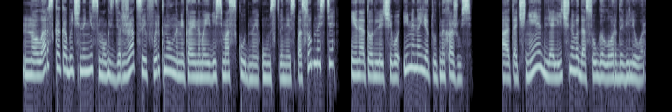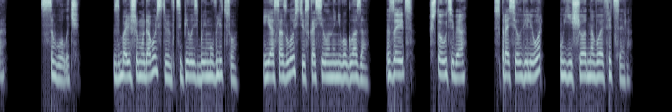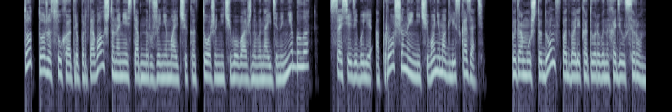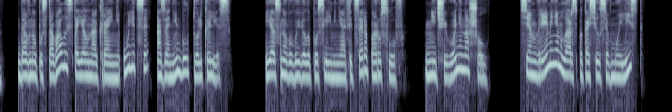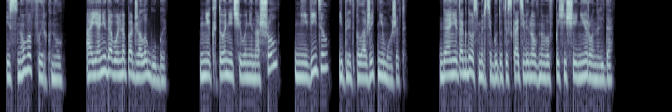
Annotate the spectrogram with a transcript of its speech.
Но Ларс, как обычно, не смог сдержаться и фыркнул, намекая на мои весьма скудные умственные способности и на то, для чего именно я тут нахожусь. А точнее, для личного досуга лорда Велиора. Сволочь. С большим удовольствием вцепилась бы ему в лицо. Я со злостью скосила на него глаза. «Зейц, «Что у тебя?» — спросил Велиор у еще одного офицера. Тот тоже сухо отрапортовал, что на месте обнаружения мальчика тоже ничего важного найдено не было, соседи были опрошены и ничего не могли сказать. Потому что дом, в подвале которого находился Рон, давно пустовал и стоял на окраине улицы, а за ним был только лес. Я снова вывела после имени офицера пару слов. Ничего не нашел. Тем временем Ларс покосился в мой лист и снова фыркнул, а я недовольно поджала губы. Никто ничего не нашел, не видел и предположить не может. Да они так до смерти будут искать виновного в похищении Рональда.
